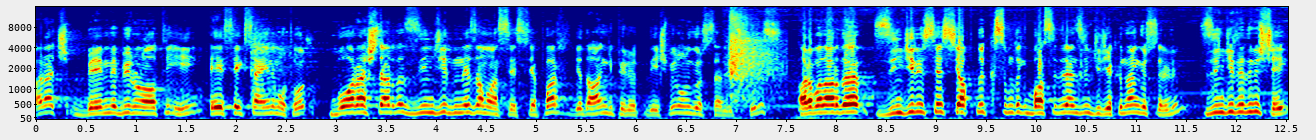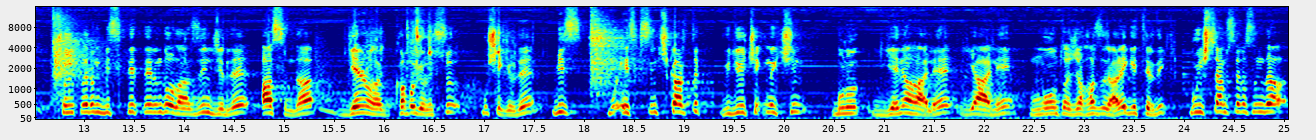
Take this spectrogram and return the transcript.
Araç BMW 116i E87 motor. Bu araçlarda zincir ne zaman ses yapar ya da hangi periyotta değişmeli onu göstermek istiyoruz. Arabalarda zincirin ses yaptığı kısımdaki bahsedilen zincir yakından gösterelim. Zincir dediğimiz şey çocukların bisikletlerinde olan zincirle aslında genel olarak kaba görüntüsü bu şekilde. Biz bu eskisini çıkarttık. Video çekmek için bunu yeni hale yani montaja hazır hale getirdik. Bu işlem sırasında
